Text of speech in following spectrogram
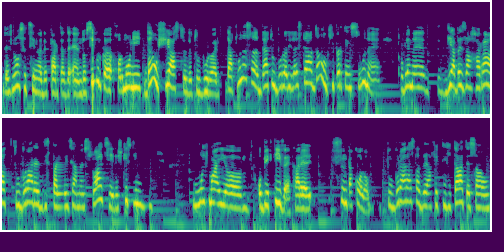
Deci nu o să țină de partea de endo. Sigur că hormonii dau și astfel de tulburări, dar până să dea tulburările astea, dau hipertensiune, probleme diabet zaharat, tulburare, dispariția menstruației, deci chestii mult mai uh, obiective care sunt acolo. Tulburarea asta de afectivitate sau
